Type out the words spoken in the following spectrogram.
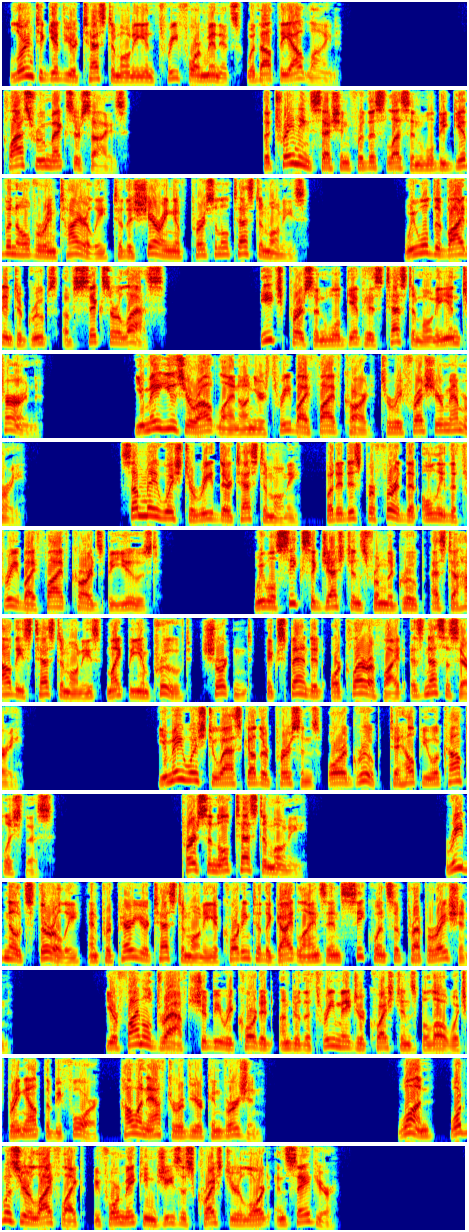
Learn to give your testimony in 3 4 minutes without the outline. Classroom exercise. The training session for this lesson will be given over entirely to the sharing of personal testimonies. We will divide into groups of six or less. Each person will give his testimony in turn. You may use your outline on your 3x5 card to refresh your memory. Some may wish to read their testimony, but it is preferred that only the 3x5 cards be used. We will seek suggestions from the group as to how these testimonies might be improved, shortened, expanded, or clarified as necessary. You may wish to ask other persons or a group to help you accomplish this. Personal Testimony Read notes thoroughly and prepare your testimony according to the guidelines and sequence of preparation. Your final draft should be recorded under the three major questions below, which bring out the before, how, and after of your conversion. 1. What was your life like before making Jesus Christ your Lord and Savior?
